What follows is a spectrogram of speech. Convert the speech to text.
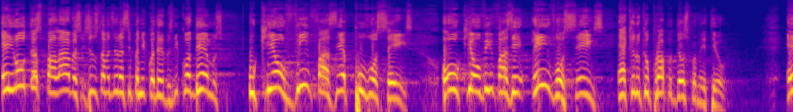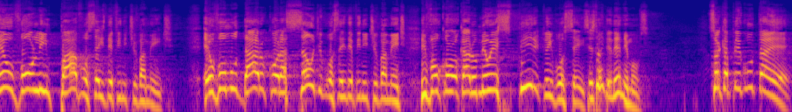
Em outras palavras, Jesus estava dizendo assim para Nicodemos: Nicodemos, o que eu vim fazer por vocês, ou o que eu vim fazer em vocês, é aquilo que o próprio Deus prometeu. Eu vou limpar vocês definitivamente. Eu vou mudar o coração de vocês definitivamente. E vou colocar o meu espírito em vocês. Vocês estão entendendo, irmãos? Só que a pergunta é:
